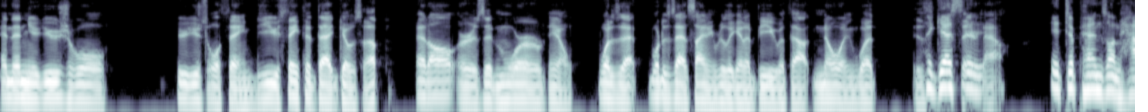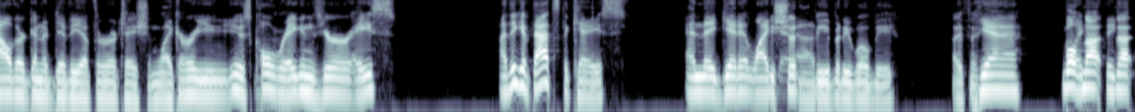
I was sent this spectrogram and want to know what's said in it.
and then your usual your usual thing, do you think that that goes up at all, or is it more you know what is that what is that signing really going to be without knowing what is I guess there it- now? it depends on how they're going to divvy up the rotation. Like, are you is Cole Ragans your ace? I think if that's the case, and they get it like He shouldn't uh, be, but he will be. I think. Yeah, Well, Like, not think- that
